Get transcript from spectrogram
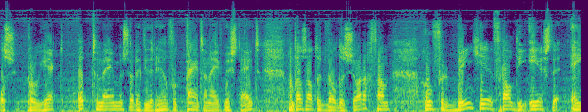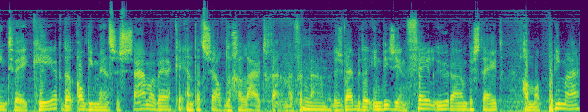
als project op te nemen, zodat hij er heel veel tijd aan heeft besteed. Want dat is altijd wel de zorg van hoe verbind je vooral die eerste 1, 2 keer dat al die mensen samenwerken en datzelfde geluid gaan vertalen. Mm. Dus wij hebben er in die zin veel uren aan besteed. Allemaal prima.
